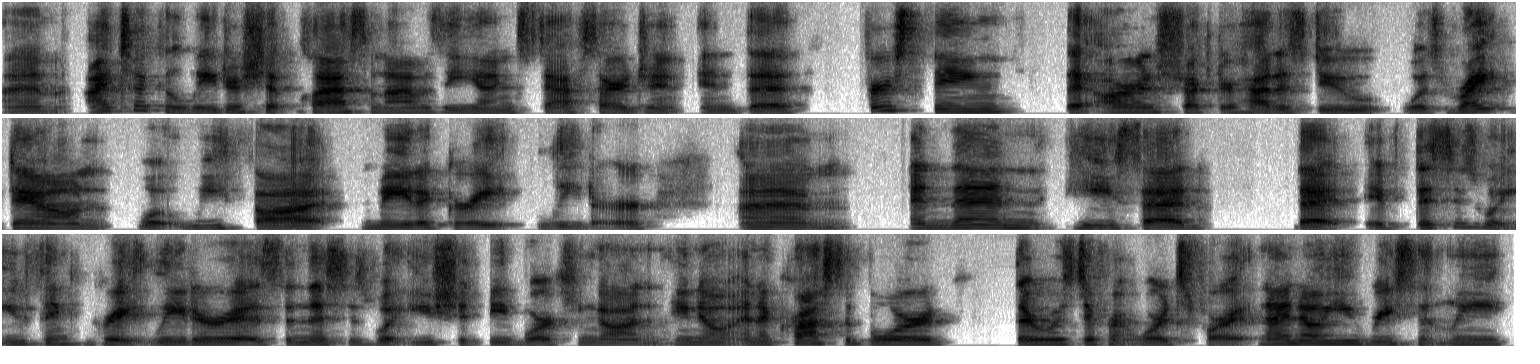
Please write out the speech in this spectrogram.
Um, I took a leadership class when I was a young staff sergeant, and the first thing that our instructor had us do was write down what we thought made a great leader. Um, and then he said that if this is what you think a great leader is, then this is what you should be working on, you know, and across the board, there was different words for it. And I know you recently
